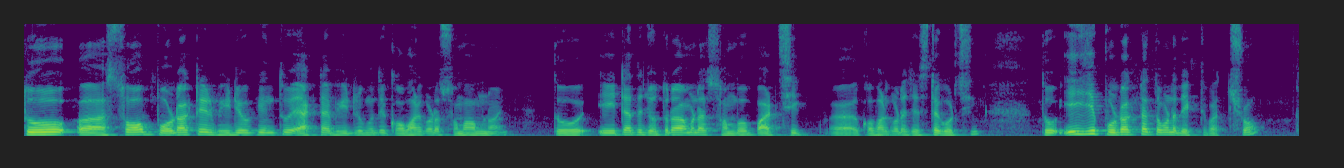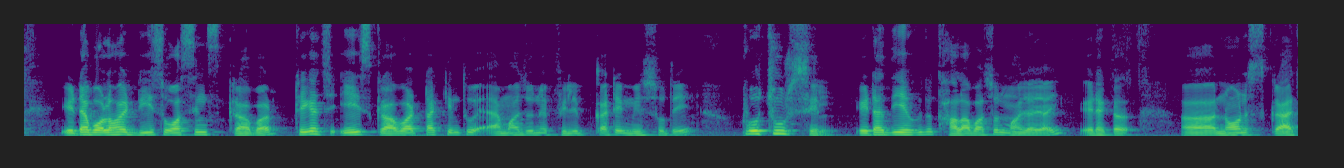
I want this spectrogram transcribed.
তো সব প্রোডাক্টের ভিডিও কিন্তু একটা ভিডিওর মধ্যে কভার করা সম্ভব নয়। তো এইটাতে যতটা আমরা সম্ভব পারছি কভার করার চেষ্টা করছি। তো এই যে প্রোডাক্টটা তোমরা দেখতে পাচ্ছ এটা বলা হয় ডিশ ওয়াশিং স্ক্রাবার ঠিক আছে? এই স্ক্রাবারটা কিন্তু অ্যামাজনে ফ্লিপকার্টে মিশোতে প্রচুর সেল এটা দিয়ে কিন্তু থালা বাসন মাজা যায়। এটা একটা নন স্ক্র্যাচ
